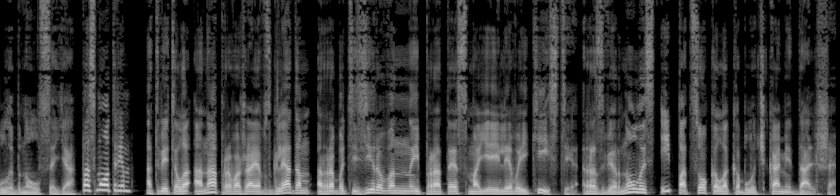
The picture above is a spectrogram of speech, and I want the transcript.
улыбнулся я. «Посмотрим», — ответила она, провожая взглядом роботизированный протез моей левой кисти, развернулась и подсокала каблучками дальше.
